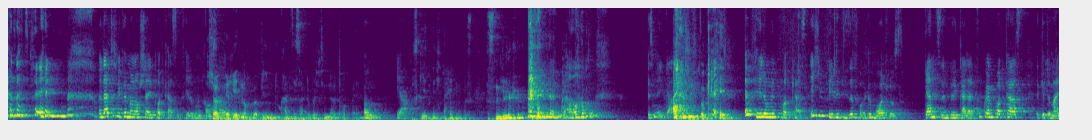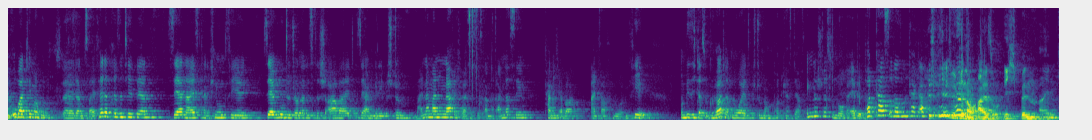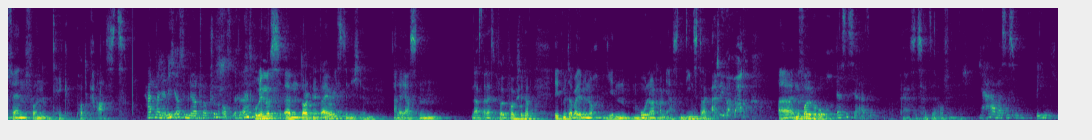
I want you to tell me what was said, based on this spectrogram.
Und dachte ich, wir können mal noch schnell Podcast-Empfehlungen raushauen. Schau, wir reden noch über Wien. Du kannst nicht sagen, du würdest den Nerd Talk beenden. Oh, ja. Das geht nicht. Nein, das, das ist eine Lüge. well, ist mir egal. Okay. Empfehlungen Podcast. Ich empfehle diese Folge Mordlust. Ganz simpel, geiler True Crime Podcast. Es gibt immer ein Oberthema, wo äh, dann zwei Fälle präsentiert werden. Sehr nice, kann ich nur empfehlen. Sehr gute journalistische Arbeit, sehr angenehme Stimmen, meiner Meinung nach. Ich weiß, dass das andere anders sehen, kann ich aber einfach nur empfehlen. Und wie sich das so gehört, hat Noah jetzt bestimmt noch einen Podcast, der auf Englisch ist und nur bei Apple Podcasts oder so ein Kack abgespielt wird. Genau, also ich bin ein Fan von Tech-Podcasts. Hat man ja nicht aus dem Nerd Talk schon rausgehört. Problem ist, ähm, Darknet Diaries, den ich im allerersten, in der allerersten Folge vorgestellt habe, lädt mittlerweile nur noch jeden Monat am ersten Dienstag, also übermorgen, äh, eine Folge hoch. Das ist ja assi. Es ist halt sehr aufwendig. Ja, aber es ist so wenig.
